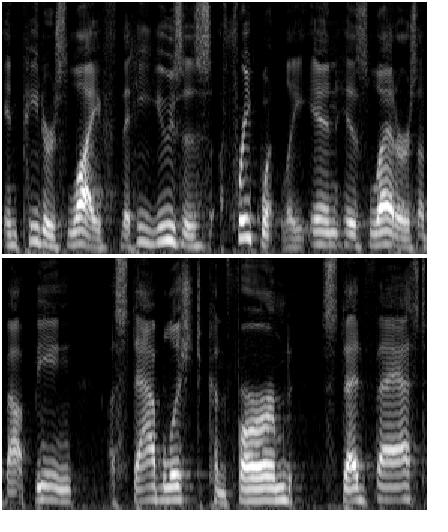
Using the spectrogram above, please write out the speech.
in Peter's life that he uses frequently in his letters about being established, confirmed, steadfast.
